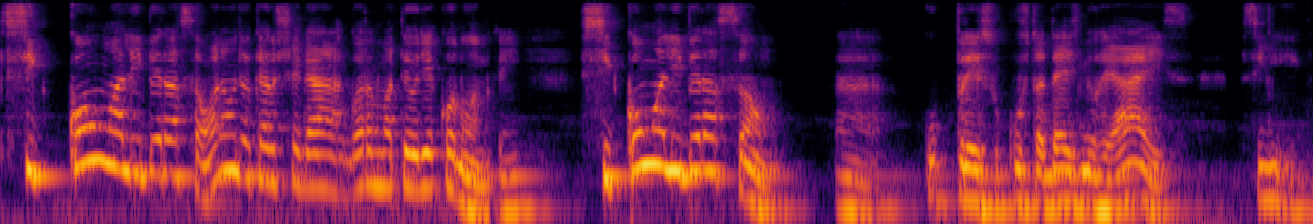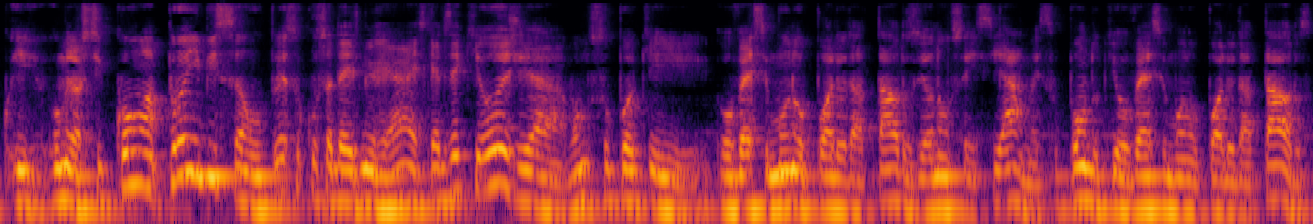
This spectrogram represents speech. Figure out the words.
se com a liberação, olha onde eu quero chegar agora numa teoria econômica, hein? Se com a liberação ah, o preço custa 10 mil reais, se, ou melhor, se com a proibição o preço custa 10 mil reais, quer dizer que hoje, ah, vamos supor que houvesse monopólio da Taurus, eu não sei se há, mas supondo que houvesse o monopólio da Taurus,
